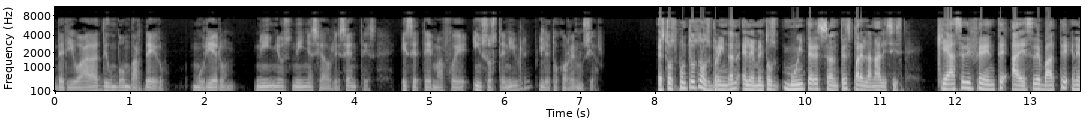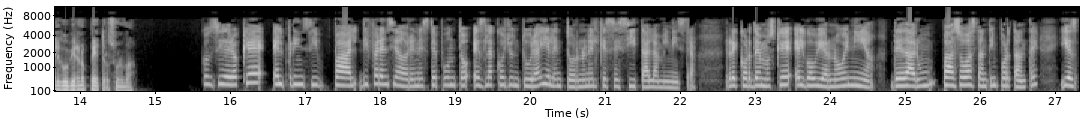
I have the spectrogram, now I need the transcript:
derivada de un bombardero murieron niños, niñas y adolescentes. Ese tema fue insostenible y le tocó renunciar. Estos puntos nos brindan elementos muy interesantes para el análisis. ¿Qué hace diferente a ese debate en el gobierno Petro Zulma? Considero que el principal diferenciador en este punto es la coyuntura y el entorno en el que se cita a la ministra. Recordemos que el gobierno venía de dar un paso bastante importante y es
